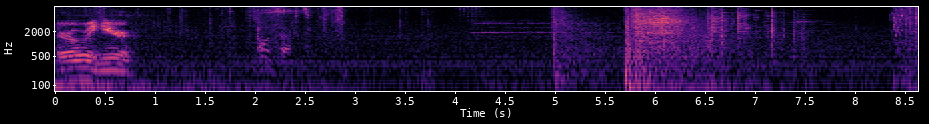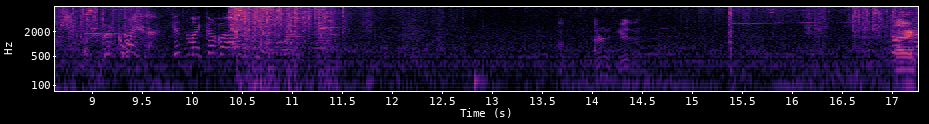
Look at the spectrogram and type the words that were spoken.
They're over here. Contact. Let's go here. Get my cover out here. Oh, I don't hear them. I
